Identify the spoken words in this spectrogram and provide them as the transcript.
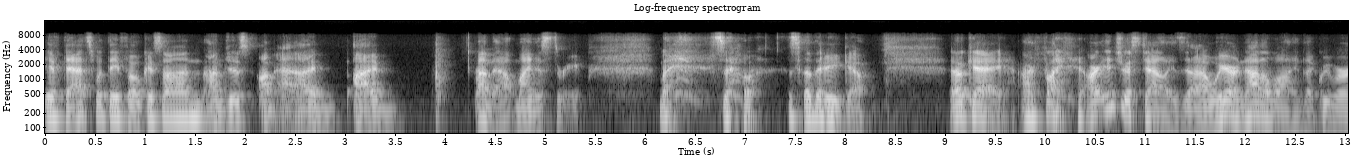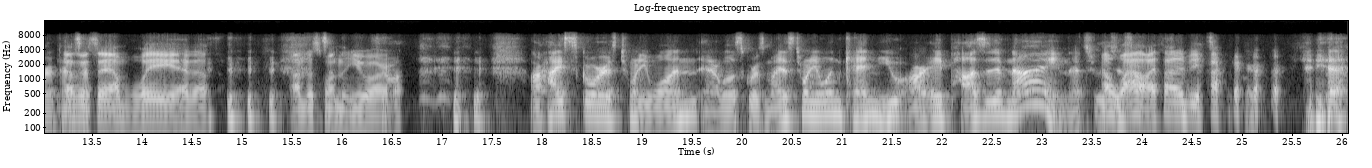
if that's what they focus on, I'm just I'm I'm I'm I'm out. Minus three. My so so there you go. Okay, our fi- our interest tallies. Uh, we are not aligned like we were at I was gonna say I'm way ahead of on this one than you are. Our high score is 21 and our low score is minus 21. Ken, you are a positive nine. That's Oh wow, I thought it'd be higher. Yeah.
